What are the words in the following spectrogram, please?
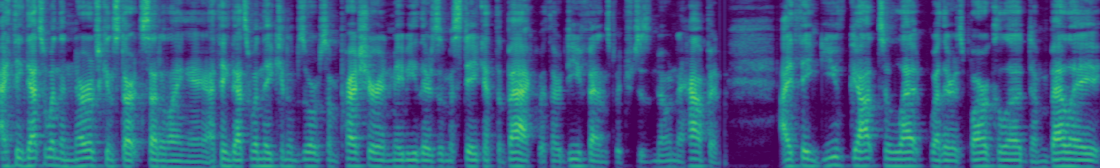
I think that's when the nerves can start settling in. I think that's when they can absorb some pressure and maybe there's a mistake at the back with our defense, which is known to happen. I think you've got to let whether it's Barcola, Dembele,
